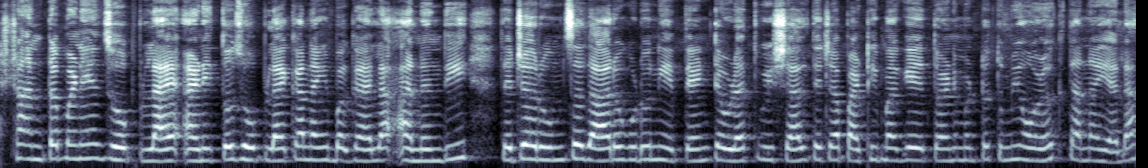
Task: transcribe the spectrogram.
शांतपणे झोपलाय आणि तो झोपलाय का नाही बघायला आनंदी त्याच्या रूमचं दार उघडून येते आणि तेवढ्यात विशाल त्याच्या पाठीमागे येतो आणि म्हणतो तुम्ही ओळखता ना याला?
